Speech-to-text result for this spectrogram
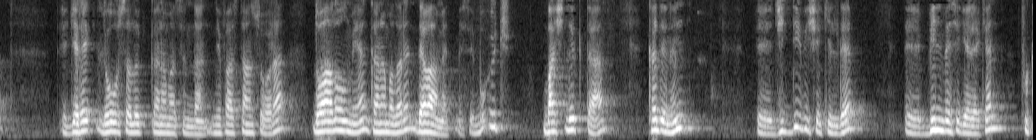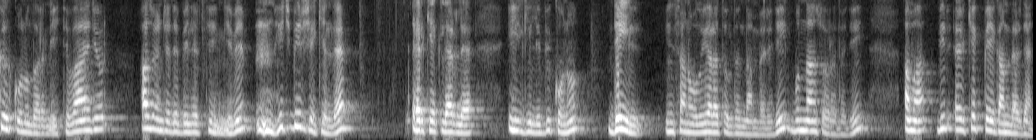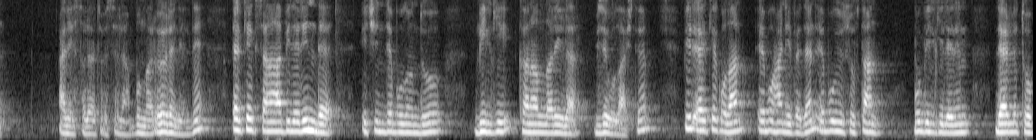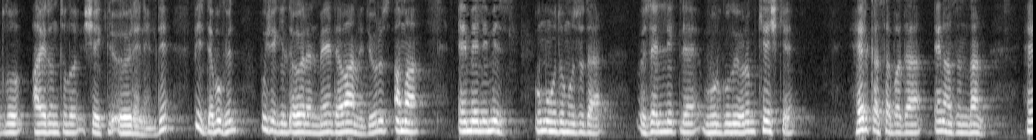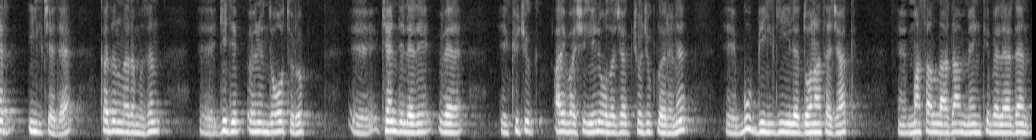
e, gerek lohusalık kanamasından, nifastan sonra doğal olmayan kanamaların devam etmesi. Bu üç başlıkta kadının e, ciddi bir şekilde bilmesi gereken fıkıh konularını ihtiva ediyor. Az önce de belirttiğim gibi hiçbir şekilde erkeklerle ilgili bir konu değil. İnsanoğlu yaratıldığından beri değil, bundan sonra da değil. Ama bir erkek peygamberden aleyhissalatü vesselam. Bunlar öğrenildi. Erkek sahabilerin de içinde bulunduğu bilgi kanallarıyla bize ulaştı. Bir erkek olan Ebu Hanife'den, Ebu Yusuf'tan bu bilgilerin derli toplu, ayrıntılı şekli öğrenildi. Biz de bugün bu şekilde öğrenmeye devam ediyoruz ama emelimiz, umudumuzu da özellikle vurguluyorum. Keşke her kasabada en azından her ilçede kadınlarımızın e, gidip önünde oturup e, kendileri ve e, küçük aybaşı yeni olacak çocuklarını bu bilgiyle donatacak masallardan, menkıbelerden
